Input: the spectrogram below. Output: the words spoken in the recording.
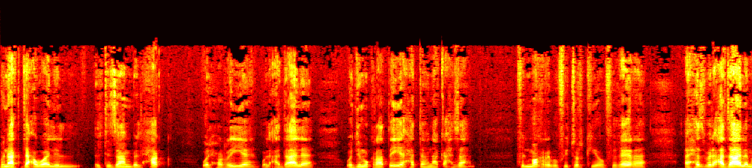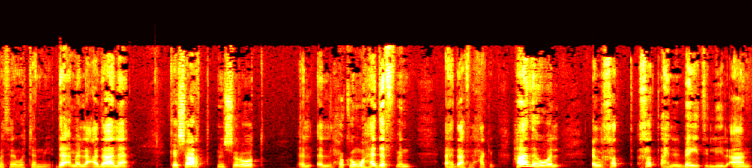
هناك دعوة للالتزام بالحق. والحرية والعدالة والديمقراطية حتى هناك أحزاب في المغرب وفي تركيا وفي غيرها. حزب العدالة مثلا والتنمية. دائما العدالة كشرط من شروط الحكم وهدف من أهداف الحاكم. هذا هو الخط خط أهل البيت اللي الآن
